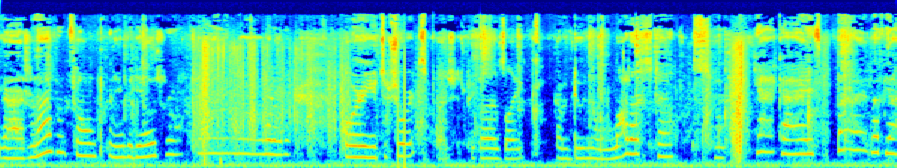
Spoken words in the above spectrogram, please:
Guys, I haven't filmed any videos or whatever, or YouTube shorts, but it's just because, like, I'm doing a lot of stuff. So, yeah, guys, bye, love ya.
